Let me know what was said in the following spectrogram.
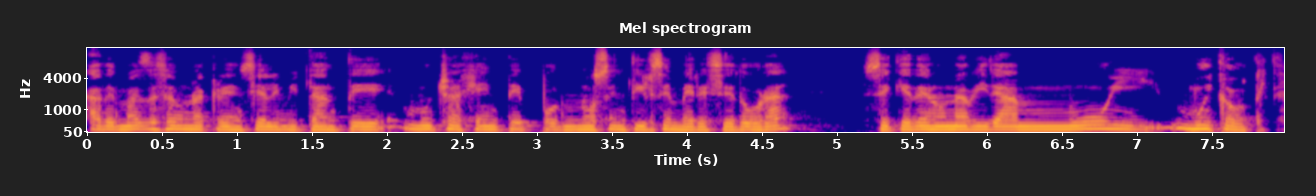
además de ser una creencia limitante, mucha gente por no sentirse merecedora se queda en una vida muy, muy caótica?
